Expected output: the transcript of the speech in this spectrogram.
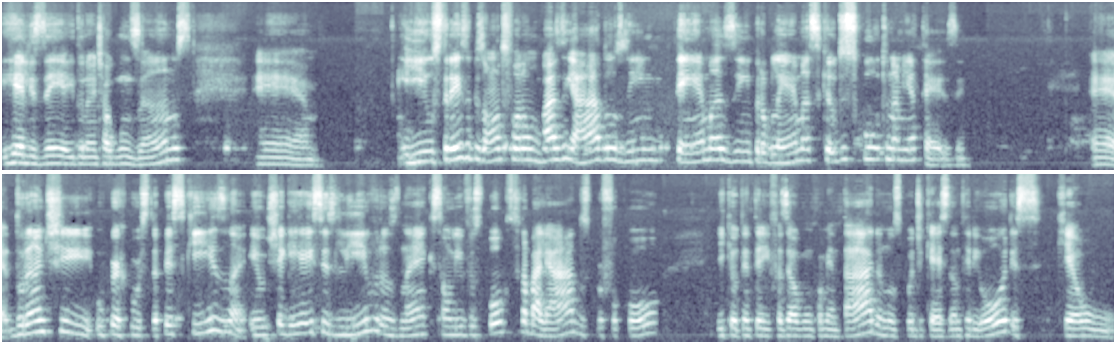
realizei aí durante alguns anos. É, e os três episódios foram baseados em temas e em problemas que eu discuto na minha tese. É, durante o percurso da pesquisa, eu cheguei a esses livros, né, que são livros pouco trabalhados por Foucault, e que eu tentei fazer algum comentário nos podcasts anteriores, que é o,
